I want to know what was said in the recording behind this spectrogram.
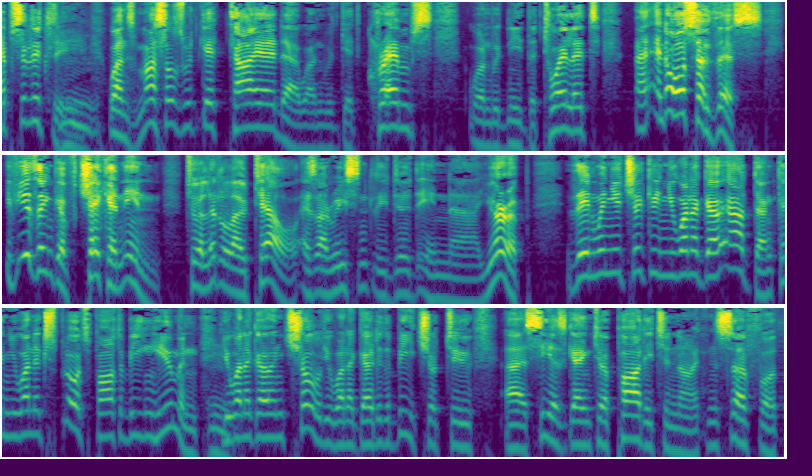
Absolutely. One's muscles would get tired. Uh, one would get cramps. One would need the toilet. Uh, and also this, if you think of checking in to a little hotel, as I recently did in uh, Europe, then when you check in, you want to go out, Duncan. You want to explore. It's part of being human. You want to go and chill. You want to go to the beach or to uh, see us going to a party tonight and so forth.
